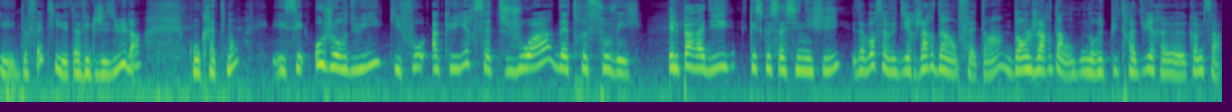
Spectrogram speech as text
Et de fait, il est avec Jésus là, concrètement. Et c'est aujourd'hui qu'il faut accueillir cette joie d'être sauvé. Et le paradis, qu'est-ce que ça signifie? D'abord, ça veut dire jardin en fait, hein, dans le jardin. On aurait pu traduire euh, comme ça.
